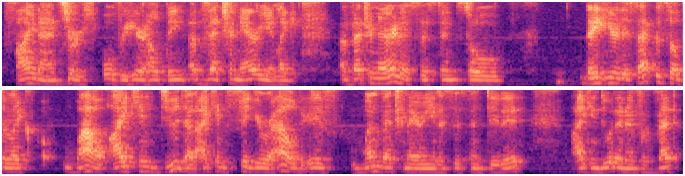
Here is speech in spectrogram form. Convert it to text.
finance you're over here helping a veterinarian like a veterinarian assistant so they hear this episode they're like wow, I can do that. I can figure out if one veterinarian assistant did it, I can do it. And if a vet,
